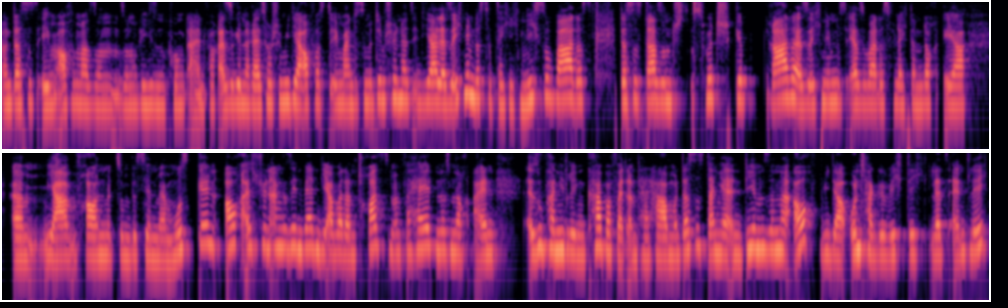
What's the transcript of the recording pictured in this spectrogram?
und das ist eben auch immer so ein, so ein Riesenpunkt einfach. Also generell Social Media, auch was du eben meintest, mit dem Schönheitsideal. Also ich nehme das tatsächlich nicht so wahr, dass, dass es da so einen Switch gibt gerade. Also ich nehme das eher so wahr, dass vielleicht dann doch eher ähm, ja, Frauen mit so ein bisschen mehr Muskeln auch als schön angesehen werden, die aber dann trotzdem im Verhältnis noch ein super niedrigen Körperfettanteil haben. Und das ist dann ja in dem Sinne auch wieder untergewichtig letztendlich,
